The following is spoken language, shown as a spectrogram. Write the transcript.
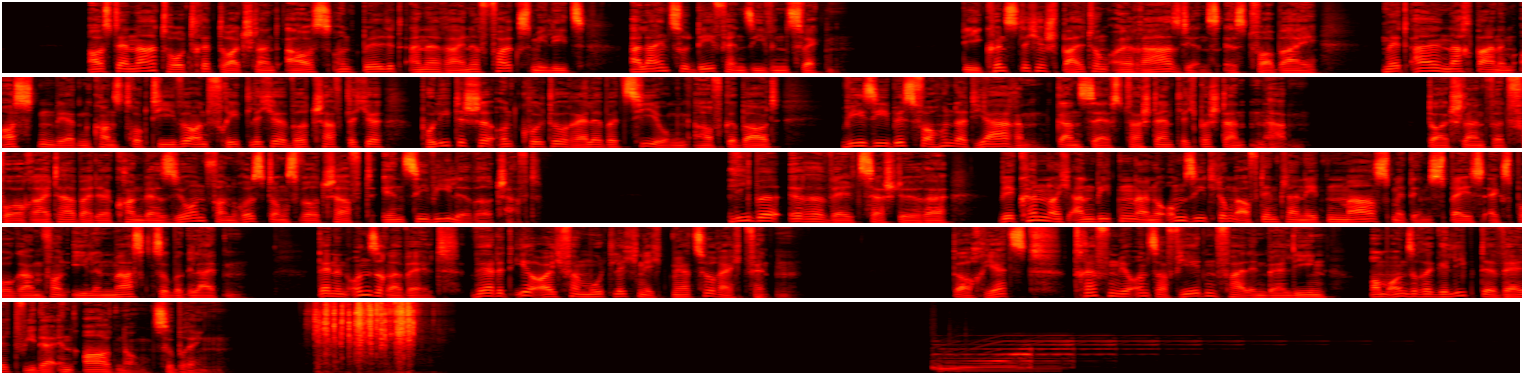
Aus der NATO tritt Deutschland aus und bildet eine reine Volksmiliz, allein zu defensiven Zwecken. Die künstliche Spaltung Eurasiens ist vorbei, mit allen Nachbarn im Osten werden konstruktive und friedliche wirtschaftliche, politische und kulturelle Beziehungen aufgebaut, wie sie bis vor 100 Jahren ganz selbstverständlich bestanden haben. Deutschland wird Vorreiter bei der Konversion von Rüstungswirtschaft in zivile Wirtschaft. Liebe irre Weltzerstörer, wir können euch anbieten, eine Umsiedlung auf den Planeten Mars mit dem SpaceX-Programm von Elon Musk zu begleiten. Denn in unserer Welt werdet ihr euch vermutlich nicht mehr zurechtfinden. Doch jetzt treffen wir uns auf jeden Fall in Berlin, um unsere geliebte Welt wieder in Ordnung zu bringen.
